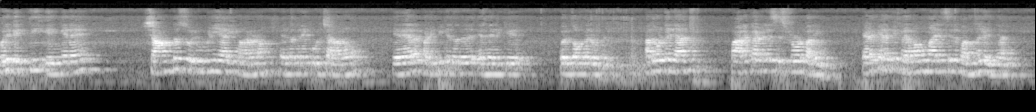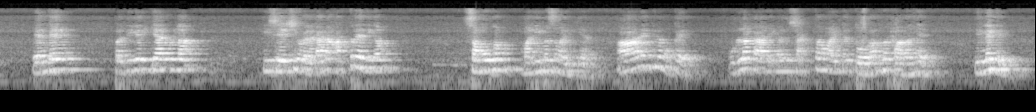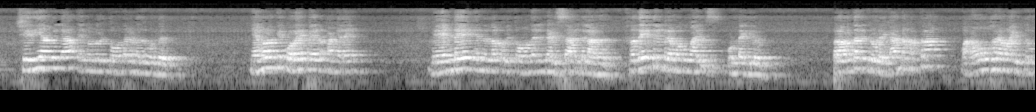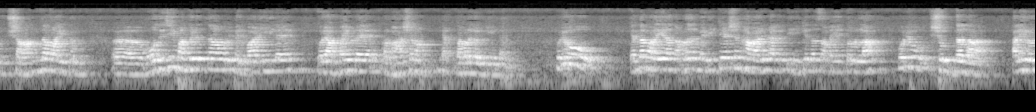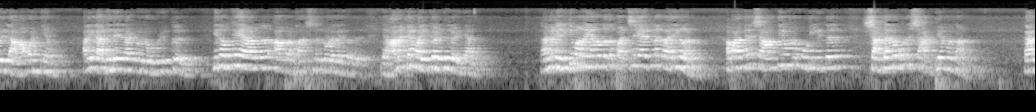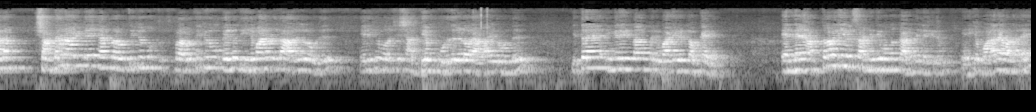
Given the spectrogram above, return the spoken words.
ഒരു വ്യക്തി എങ്ങനെ ശാന്തസ്വരൂപിണിയായി മാറണം എന്നതിനെ കുറിച്ചാണോ ഏറെ പഠിപ്പിക്കുന്നത് എന്നെനിക്ക് ഒരു തോന്നലുണ്ട്. അതുകൊണ്ട് ഞാൻ പാലക്കാടിലെ സിസ്റ്ററോട് പറയും ഇടയ്ക്കിടയ്ക്ക് ബ്രഹ്മകുമാരീസിൽ വന്നു കഴിഞ്ഞാൽ എന്റെ പ്രതികരിക്കാനുള്ള ഈ ശേഷിയുള്ള കാരണം അത്രയധികം സമൂഹം മലീമസമായിരിക്കുകയാണ് ആരെങ്കിലുമൊക്കെ ഉള്ള കാര്യങ്ങൾ ശക്തമായിട്ട് തുറന്ന് പറഞ്ഞ് ഇല്ലെങ്കിൽ ശരിയാവില്ല എന്നുള്ളൊരു തോന്നലുള്ളത് കൊണ്ട് ഞങ്ങളൊക്കെ കുറെ പേർ അങ്ങനെ വേണ്ടേ എന്നുള്ള ഒരു തോന്നലിന്റെ അടിസ്ഥാനത്തിലാണ് ഹൃദയത്തിൽ ബ്രഹ്മകുമാരി ഉണ്ടെങ്കിലും പ്രവർത്തനത്തിലൂടെ. കാരണം അത്ര മനോഹരമായിട്ടും ശാന്തമായിട്ടും മോദിജി പങ്കെടുത്ത ഒരു പരിപാടിയിലെ ഒരു അമ്മയുടെ പ്രഭാഷണം നമ്മൾ കേൾക്കുകയുണ്ടായി ഒരു എന്താ പറയാ നമ്മൾ മെഡിറ്റേഷൻ ഹാളിനകത്ത് ഇരിക്കുന്ന സമയത്തുള്ള ഒരു ശുദ്ധത അല്ലെങ്കിൽ ഒരു ലാവണ്യം അല്ലെങ്കിൽ അതിന്റെതായിട്ടുള്ള ഒരു ഒഴുക്ക് ഇതൊക്കെയാണ് ആ പ്രഭാഷണത്തിലൂടെ വരുന്നത്. ഞാനൊക്കെ മൈക്ക് എടുത്തു കഴിഞ്ഞാൽ. കാരണം എനിക്ക് പറയാനുള്ളത് പച്ചയായിട്ടുള്ള കാര്യങ്ങളാണ്. അപ്പൊ അങ്ങനെ ശാന്തിയോട് കൂടിയിട്ട് ഷഡനോട് ഷാഠ്യം എന്നാണ്. കാരണം ഷടനായിട്ട് ഞാൻ പ്രവർത്തിക്കുന്നു പ്രവർത്തിക്കൂ എന്ന് തീരുമാനമെടുത്ത ആളുകളോട് എനിക്ക് കുറച്ച് ഷഡ്യം കൂടുതലുള്ള ഒരാളായതുകൊണ്ട് ഇത്ര ഇങ്ങനെയുള്ള പരിപാടികളിലൊക്കെ എന്നെ അത്ര വലിയൊരു സാന്നിധ്യമൊന്നും കാണുന്നില്ലെങ്കിലും എനിക്ക് വളരെ വളരെ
